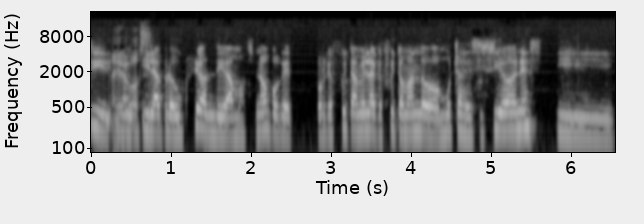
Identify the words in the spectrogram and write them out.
y, la voz. y la producción, digamos, ¿no? Porque, porque fui también la que fui tomando muchas decisiones y,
